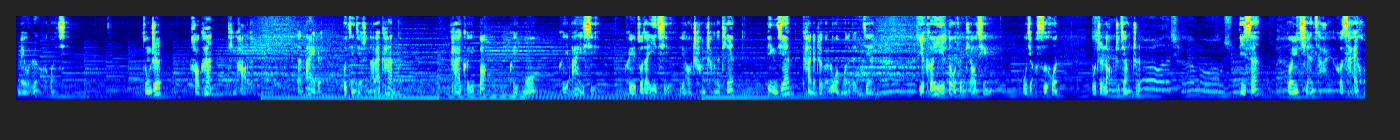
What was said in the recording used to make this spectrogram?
没有任何关系。总之，好看挺好的，但爱人不仅仅是拿来看的，他还可以抱，可以摸，可以爱惜，可以坐在一起聊长长的天，并肩看着这个落寞的人间，也可以斗嘴调情，胡搅厮混，不知老之将至。第三，关于钱财。和才华，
